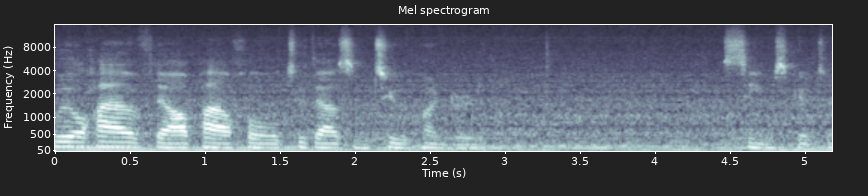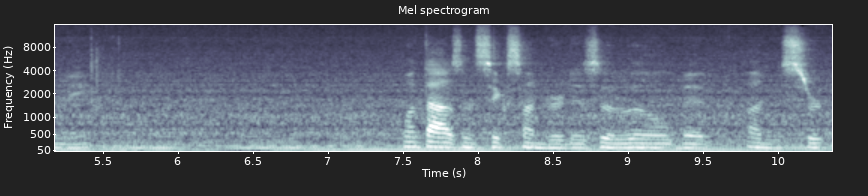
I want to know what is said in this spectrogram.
We'll have the hold 2200. Seems good to me. 1,600 is a little bit uncertain.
